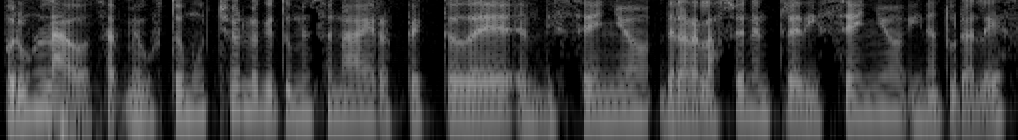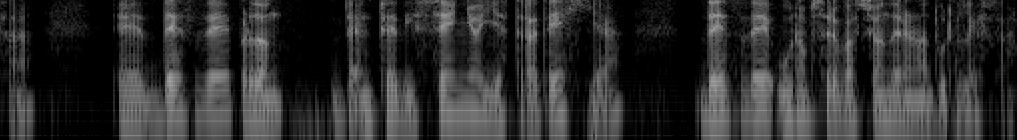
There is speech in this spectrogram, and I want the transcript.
por un lado, o sea, me gustó mucho lo que tú mencionabas respecto del diseño, de la relación entre diseño y naturaleza, eh, desde, perdón, entre diseño y estrategia, desde una observación de la naturaleza.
